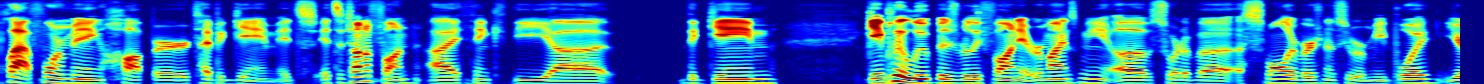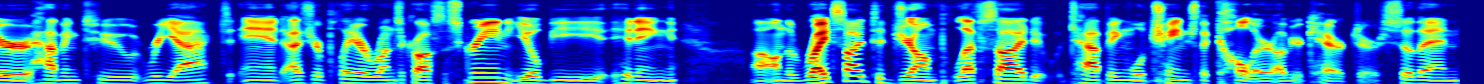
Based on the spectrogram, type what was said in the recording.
platforming hopper type of game. It's it's a ton of fun. I think the uh, the game gameplay loop is really fun. It reminds me of sort of a, a, smaller version of Super Meat Boy. You're having to react, and as your player runs across the screen, you'll be hitting uh, on the right side to jump, left side tapping will change the color of your character. So then,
